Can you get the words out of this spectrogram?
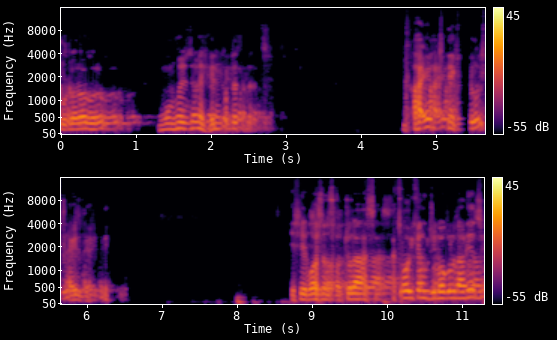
টোটোরাগুলো মনে হয়েছে যেন হেলিকপ্টার চালাচ্ছে। গায়ে ঠেকলো সাইড দেখেনি এসে বসেন চলে আসে আচ্ছা ওইখানে যুবকগুলো দাঁড়িয়ে আছে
